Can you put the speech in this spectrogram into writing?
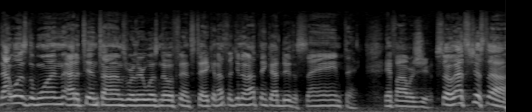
that was the one out of 10 times where there was no offense taken. I said, you know, I think I'd do the same thing if I was you. So that's just uh,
